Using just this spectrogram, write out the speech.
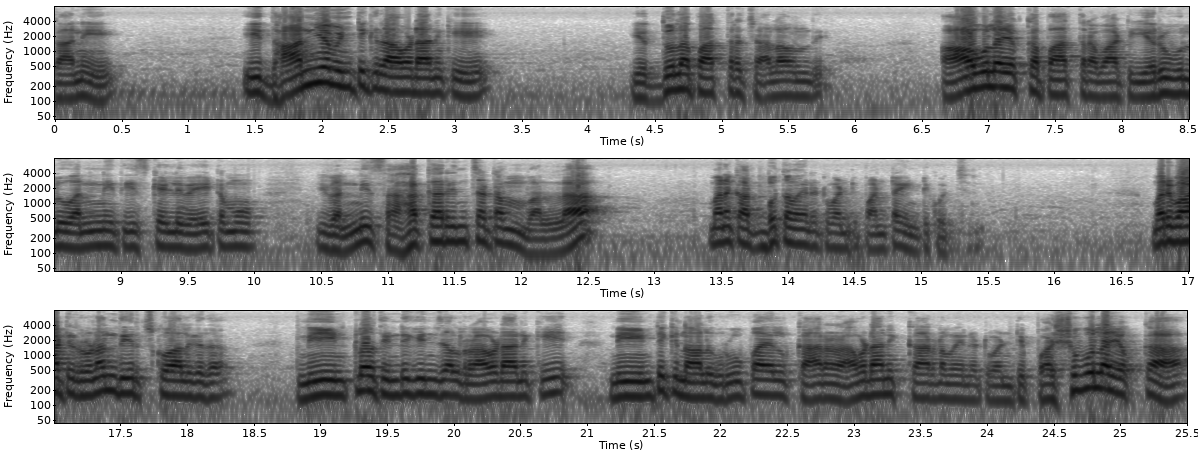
కానీ ఈ ధాన్యం ఇంటికి రావడానికి ఎద్దుల పాత్ర చాలా ఉంది. ఆవుల యొక్క పాత్ర వాటి ఎరువులు అన్నీ తీసుకెళ్ళి వేయటము ఇవన్నీ సహకరించటం వల్ల మనకు అద్భుతమైనటువంటి పంట ఇంటికి వచ్చింది మరి వాటి రుణం తీర్చుకోవాలి కదా. నీ ఇంట్లో తిండి గింజలు రావడానికి నీ ఇంటికి నాలుగు రూపాయలు కార రావడానికి కారణమైనటువంటి పశువుల యొక్క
